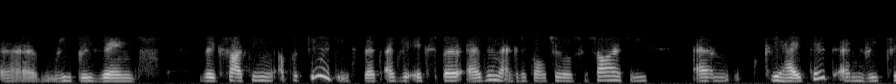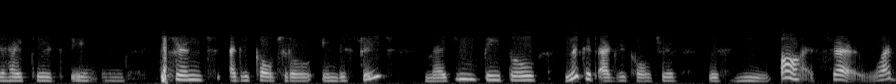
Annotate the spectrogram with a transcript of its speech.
uh, represents the exciting opportunities that Agri Expo as an agricultural society um, created and recreated in different agricultural industries, making people look at agriculture with new eyes. So, what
